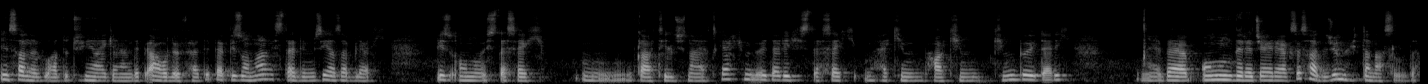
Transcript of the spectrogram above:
insan övladı dünyaya gələndə bir ağır lövhədir və biz ona istədiyimizi yaza bilərik. Biz onu istəsək qatil cinayətkar kimi böyüdərik, istəsək həkim, hakim kimi böyüdərik və onun verəcəyi reaksiya sadəcə mühitdən asılıdır.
